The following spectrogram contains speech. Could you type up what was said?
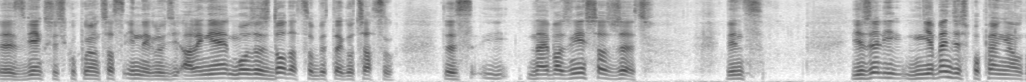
y, zwiększyć kupując czas innych ludzi, ale nie możesz dodać sobie tego czasu. To jest najważniejsza rzecz. Więc jeżeli nie będziesz popełniał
